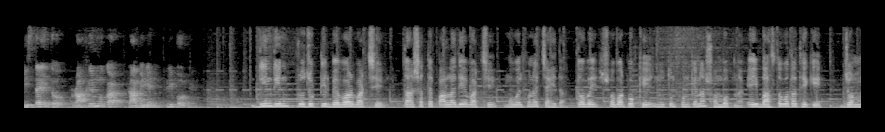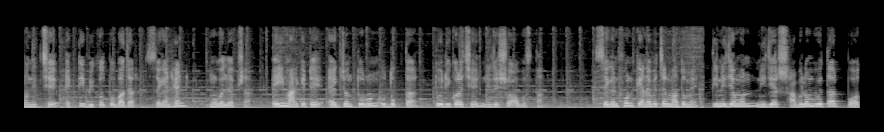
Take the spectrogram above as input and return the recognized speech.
বিস্তারিত রাফিউল মুকার রাবিনের রিপোর্টে। দিন দিন প্রযুক্তির ব্যবহার বাড়ছে। তার সাথে পাল্লা দিয়ে বাড়ছে মোবাইল ফোনের চাহিদা। তবে সবার পক্ষে নতুন ফোন কেনা সম্ভব না এই বাস্তবতা থেকে জন্ম নিচ্ছে একটি বিকল্প বাজার সেকেন্ড হ্যান্ড মোবাইল ব্যবসা। এই মার্কেটে একজন তরুণ উদ্যোক্তা তৈরি করেছে নিজস্ব অবস্থান। সেকেন্ড ফোন কেনাবেচার মাধ্যমে তিনি যেমন নিজের স্বাবলম্বিতার পথ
